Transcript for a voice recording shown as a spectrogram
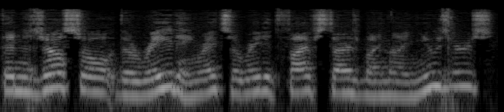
Then there's also the rating right? So rated five stars by nine users.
